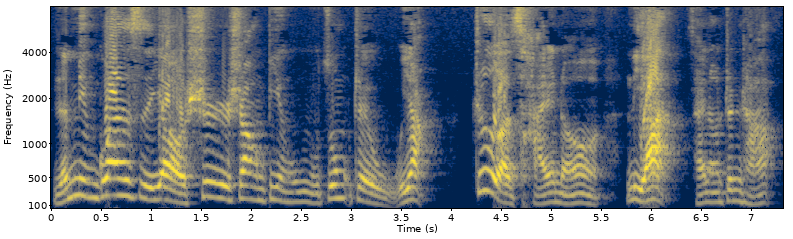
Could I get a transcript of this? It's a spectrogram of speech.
人命官司要尸伤病物宗这五样，这才能立案，才能侦查。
